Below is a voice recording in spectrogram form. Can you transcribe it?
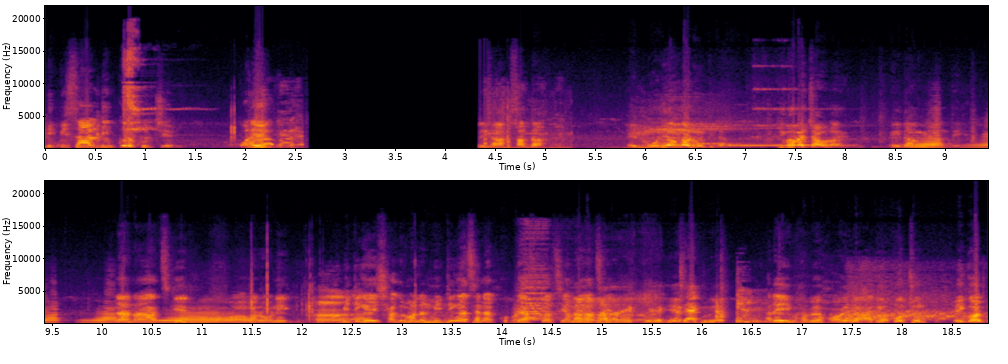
ডিপ বিশাল ডিপ করে খুলছি আমি। অনেক আচ্ছা সাদ্দা এই মণিগঙ্গা নদীটা কীভাবে চাওড়া হলো? এইটা আমি জানতে না না আজকে উম, আমার অনেক মিটিং এই সাগরমালার মিটিং আছে না? খুব ব্যস্ত আছি আমি আজকে। আরে এইভাবে হয় না। আগে প্রচুর এই গল্প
